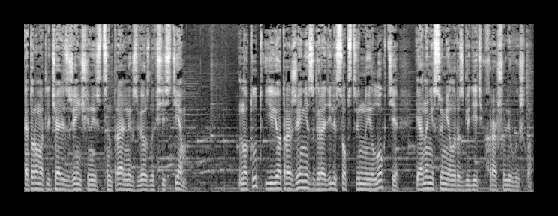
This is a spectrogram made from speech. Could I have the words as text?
которым отличались женщины из центральных звездных систем. Но тут ее отражение загородили собственные локти, и она не сумела разглядеть, хорошо ли вышло.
